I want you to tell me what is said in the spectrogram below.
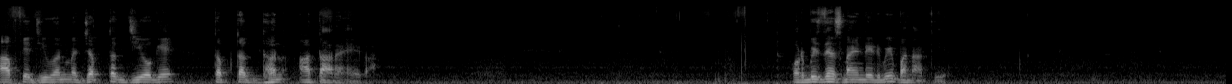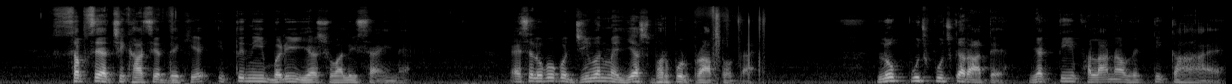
आपके जीवन में जब तक जियोगे, तब तक धन आता रहेगा। और बिज़नेस माइंडेड भी बनाती है। सबसे अच्छी खासियत देखिए, इतनी बड़ी यश वाली साइन है। ऐसे लोगों को जीवन में यश भरपूर प्राप्त होता है। लोग पूछ पूछ कर आते हैं, व्यक्ति फलाना व्यक्ति कहाँ है?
